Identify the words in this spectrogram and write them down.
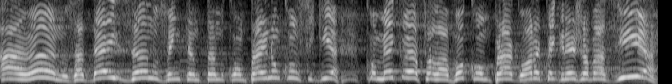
há anos, há dez anos vem tentando comprar e não conseguia? Como é que eu ia falar, vou comprar agora com a igreja vazia?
